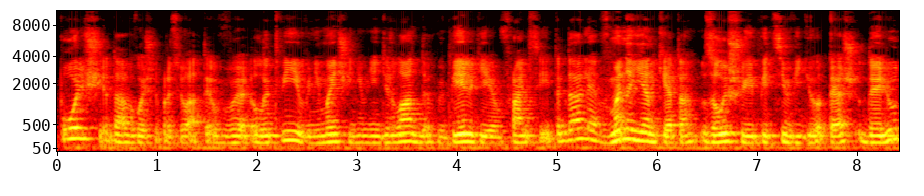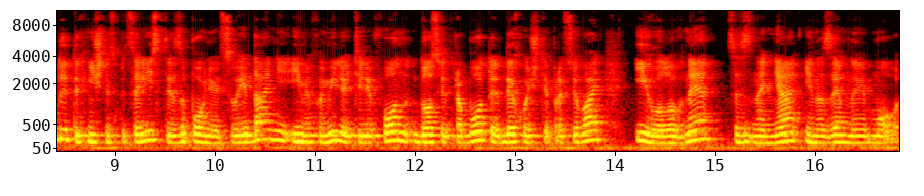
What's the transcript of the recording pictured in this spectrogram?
Польщі, да, ви хочете працювати в Литві, в Німеччині, в Нідерландах, в Бельгії, в Франції і так далі. В мене є анкета, залишу її під цим відео теж, де люди, технічні спеціалісти, заповнюють свої дані, ім'я, фамілія, телефон, досвід роботи, де хочете працювати. І головне це знання іноземної мови.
